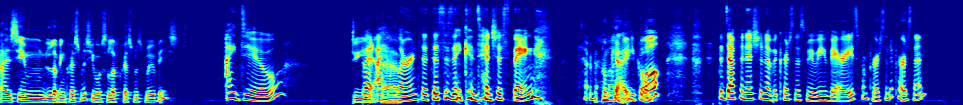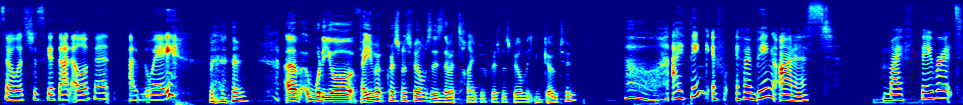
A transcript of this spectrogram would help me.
I assume loving Christmas. You also love Christmas movies. I do, Do you? but I have learned that this is a contentious thing among Okay, people. The definition of a Christmas movie varies from person to person. So let's just get that elephant out of the way. um, what are your favorite Christmas films? Is there a type of Christmas film that you go to? Oh, I think if if I'm being honest, my favorite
